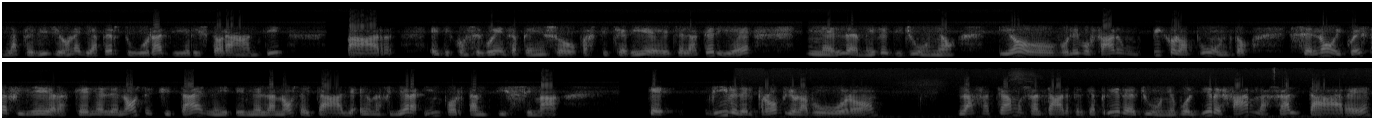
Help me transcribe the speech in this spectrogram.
la previsione di apertura di ristoranti, bar e di conseguenza penso pasticcerie e gelaterie nel mese di giugno. Io volevo fare un piccolo appunto. Se noi questa filiera che nelle nostre città e, e nella nostra Italia è una filiera importantissima, che vive del proprio lavoro, la facciamo saltare perché aprire a giugno vuol dire farla saltare,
